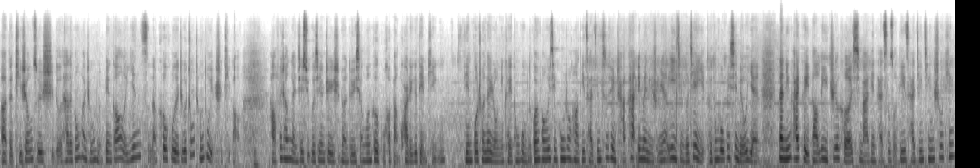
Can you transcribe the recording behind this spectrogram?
啊的提升，所以使得它的更换成本变高了，因此呢，客户的这个忠诚度也是提高。好，非常感谢许哥先生这一时段对于相关个股和板块的一个点评。今天播出内容，您可以通过我们的官方微信公众号“第一财经资讯”查看。另外，你有什么样的意见和建议，可以通过微信留言。那您还可以到荔枝和喜马电台搜索“第一财经”进行收听。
